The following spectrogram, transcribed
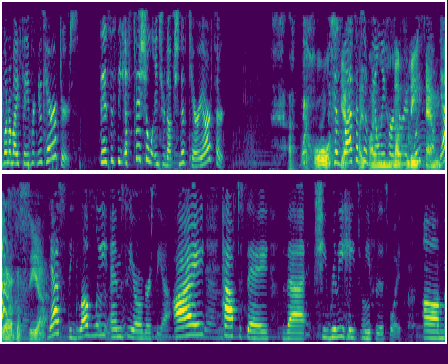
one of my favorite new characters. This is the official introduction of Carrie Arthur. Of course, Because yes, last episode we only heard her in lovely voicemail. M. Yes. Sierra Garcia. Yes, the lovely M. Sierra Garcia. I have to say that she really hates me for this voice. Um,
